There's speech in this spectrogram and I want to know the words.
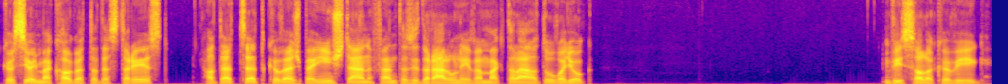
Köszi, hogy meghallgattad ezt a részt. Ha tetszett, kövess be Instán, Fantasy Daráló néven megtalálható vagyok. Visszal a kövig.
